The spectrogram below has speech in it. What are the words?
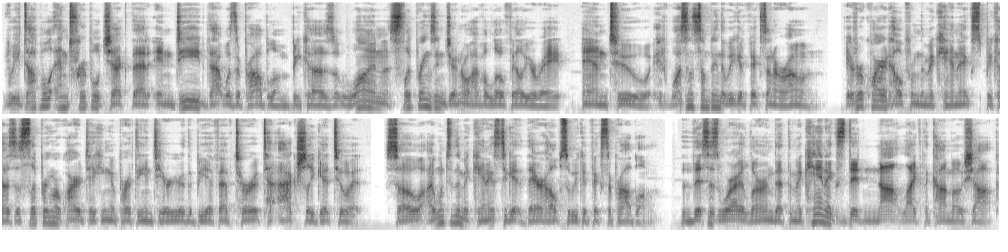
We double and triple check that indeed that was a problem because one, slip rings in general have a low failure rate, and two, it wasn't something that we could fix on our own. It required help from the mechanics because the slip ring required taking apart the interior of the BFV turret to actually get to it. So I went to the mechanics to get their help so we could fix the problem. This is where I learned that the mechanics did not like the commo shop.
